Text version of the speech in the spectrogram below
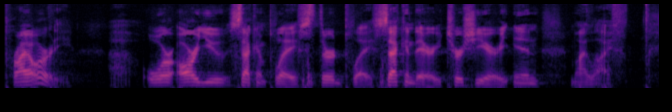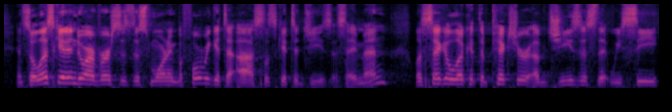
priority? Uh, or are you second place, third place, secondary, tertiary in my life? And so let's get into our verses this morning. Before we get to us, let's get to Jesus. Amen? Let's take a look at the picture of Jesus that we see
